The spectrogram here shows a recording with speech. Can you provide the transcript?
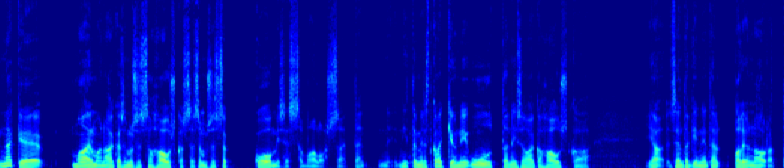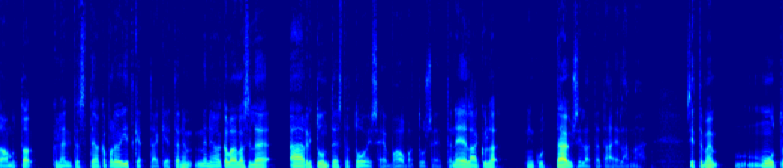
näkee maailman aika semmoisessa hauskassa, semmoisessa koomisessa valossa, että niiden mielestä kaikki on niin uutta, niin se on aika hauskaa ja sen takia niitä paljon naurattaa, mutta kyllä niitä sitten aika paljon itkettääkin, että ne menee aika lailla sille ääritunteesta toiseen vauvat usein, että ne elää kyllä niin kuin täysillä tätä elämää. Sitten me muut,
